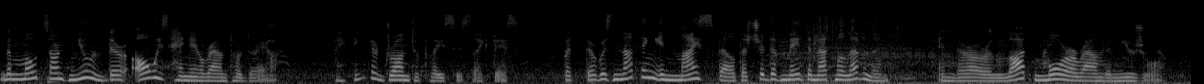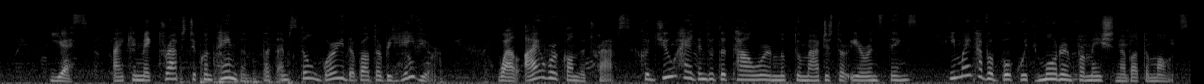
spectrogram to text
The motes aren't new. They're always hanging around Tor Draioch. I think they're drawn to places like this. But there was nothing in my spell that should have made them act malevolent. And there are a lot more around than usual. Yes, I can make traps to contain them, but I'm still worried about their behavior. While I work on the traps, could you head into the tower and look to Magister Iren's things? He might have a book with more information about the motes.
